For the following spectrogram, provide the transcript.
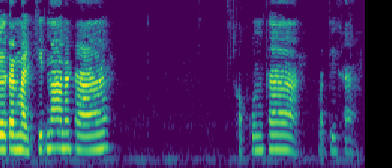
เจอกันใหม่คลิปหน้านะคะ ขอบคุณค่ะสวัสดีค่ะ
